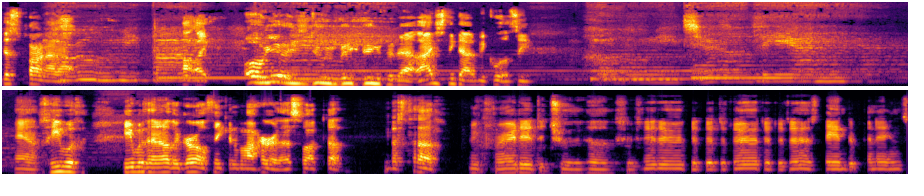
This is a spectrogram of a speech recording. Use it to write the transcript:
just throwing that out. Not like, oh yeah, he's doing big things with that. I just think that would be cool to see. So he with he with another girl thinking about her. That's fucked up. That's tough. Afraid the truly hug. Stay independent.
